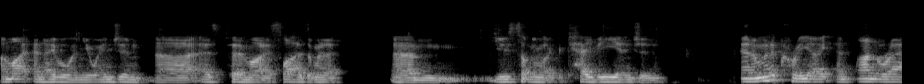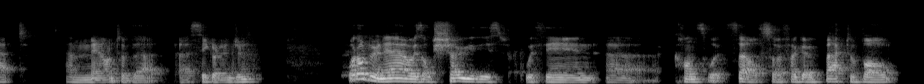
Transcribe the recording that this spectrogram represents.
I might enable a new engine. Uh, as per my slides, I'm gonna um, use something like the KV engine and I'm gonna create an unwrapped amount of that uh, secret engine. What I'll do now is I'll show you this within uh, itself. So if I go back to Vault,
